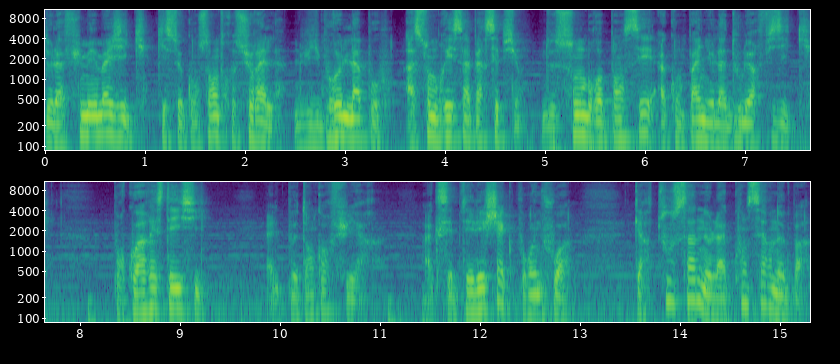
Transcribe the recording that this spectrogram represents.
de la fumée magique qui se concentre sur elle, lui brûle la peau, assombrit sa perception. De sombres pensées accompagnent la douleur physique. Pourquoi rester ici? Elle peut encore fuir. Accepter l'échec pour une fois, car tout ça ne la concerne pas.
